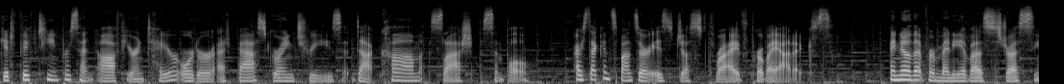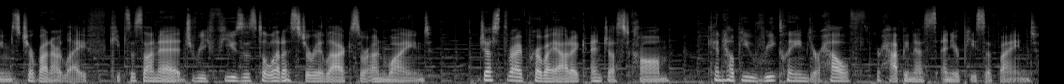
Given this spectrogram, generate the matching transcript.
Get 15% off your entire order at fastgrowingtrees.com slash simple. Our second sponsor is Just Thrive Probiotics. I know that for many of us, stress seems to run our life, keeps us on edge, refuses to let us to relax or unwind. Just Thrive Probiotic and Just Calm can help you reclaim your health, your happiness, and your peace of mind.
